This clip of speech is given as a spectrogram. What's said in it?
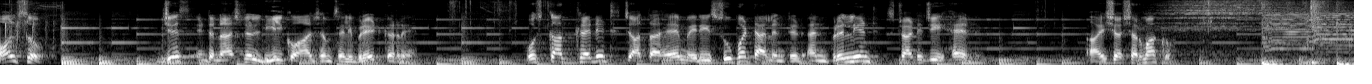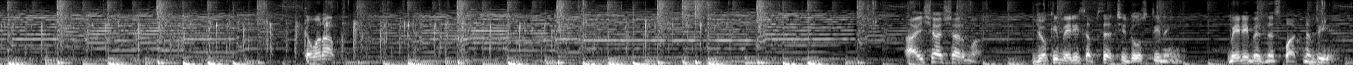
ऑल्सो जिस इंटरनेशनल डील को आज हम सेलिब्रेट कर रहे हैं, उसका क्रेडिट जाता है मेरी super talented and brilliant strategy head Ayesha Sharma को। कमन आप आयशा शर्मा, जो कि मेरी सबसे अच्छी दोस्ती नहीं, मेरी बिज़नेस पार्टनर भी है।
